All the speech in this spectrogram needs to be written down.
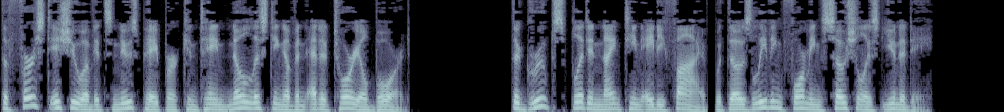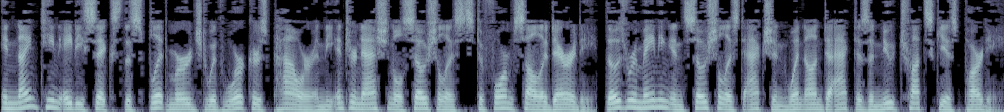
The first issue of its newspaper contained no listing of an editorial board. The group split in 1985, with those leaving forming Socialist Unity. In 1986 the split merged with Workers' Power and the International Socialists to form Solidarity, those remaining in Socialist Action went on to act as a new Trotskyist party.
